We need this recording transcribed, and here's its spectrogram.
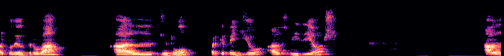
el podeu trobar al YouTube, perquè penjo els vídeos. Al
